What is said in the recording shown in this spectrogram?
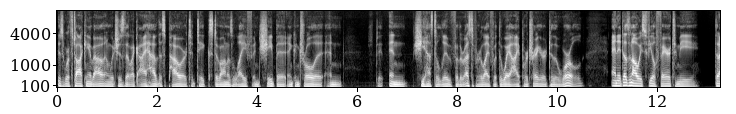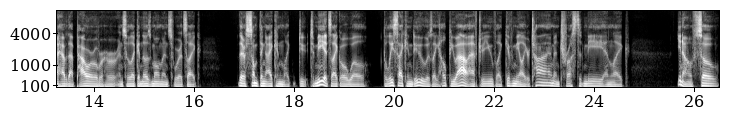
is worth talking about, and which is that like I have this power to take Stevana's life and shape it and control it, and and she has to live for the rest of her life with the way I portray her to the world, and it doesn't always feel fair to me that I have that power over her, and so like in those moments where it's like there's something I can like do to me, it's like oh well. The least I can do is like help you out after you've like given me all your time and trusted me and like you know, so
